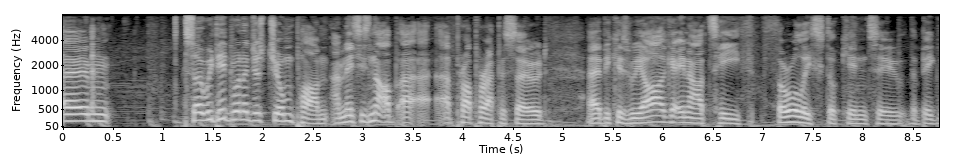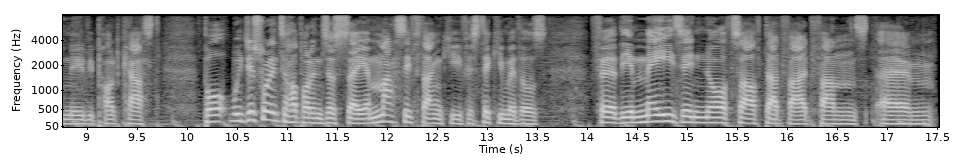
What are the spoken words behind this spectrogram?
um, so we did want to just jump on, and this is not a, a, a proper episode. uh, because we are getting our teeth thoroughly stuck into the big movie podcast. But we just wanted to hop on and just say a massive thank you for sticking with us, for the amazing North South Dad Vibe fans. Um,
